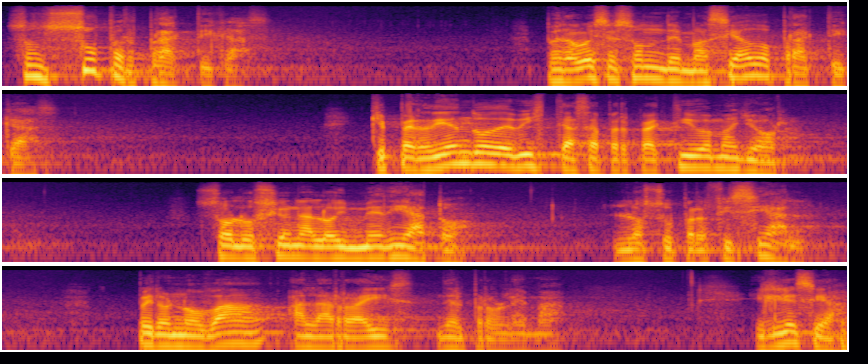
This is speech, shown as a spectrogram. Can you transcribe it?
Son súper prácticas. Pero a veces son demasiado prácticas. Que perdiendo de vista esa perspectiva mayor, soluciona lo inmediato lo superficial, pero no va a la raíz del problema. Iglesia,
